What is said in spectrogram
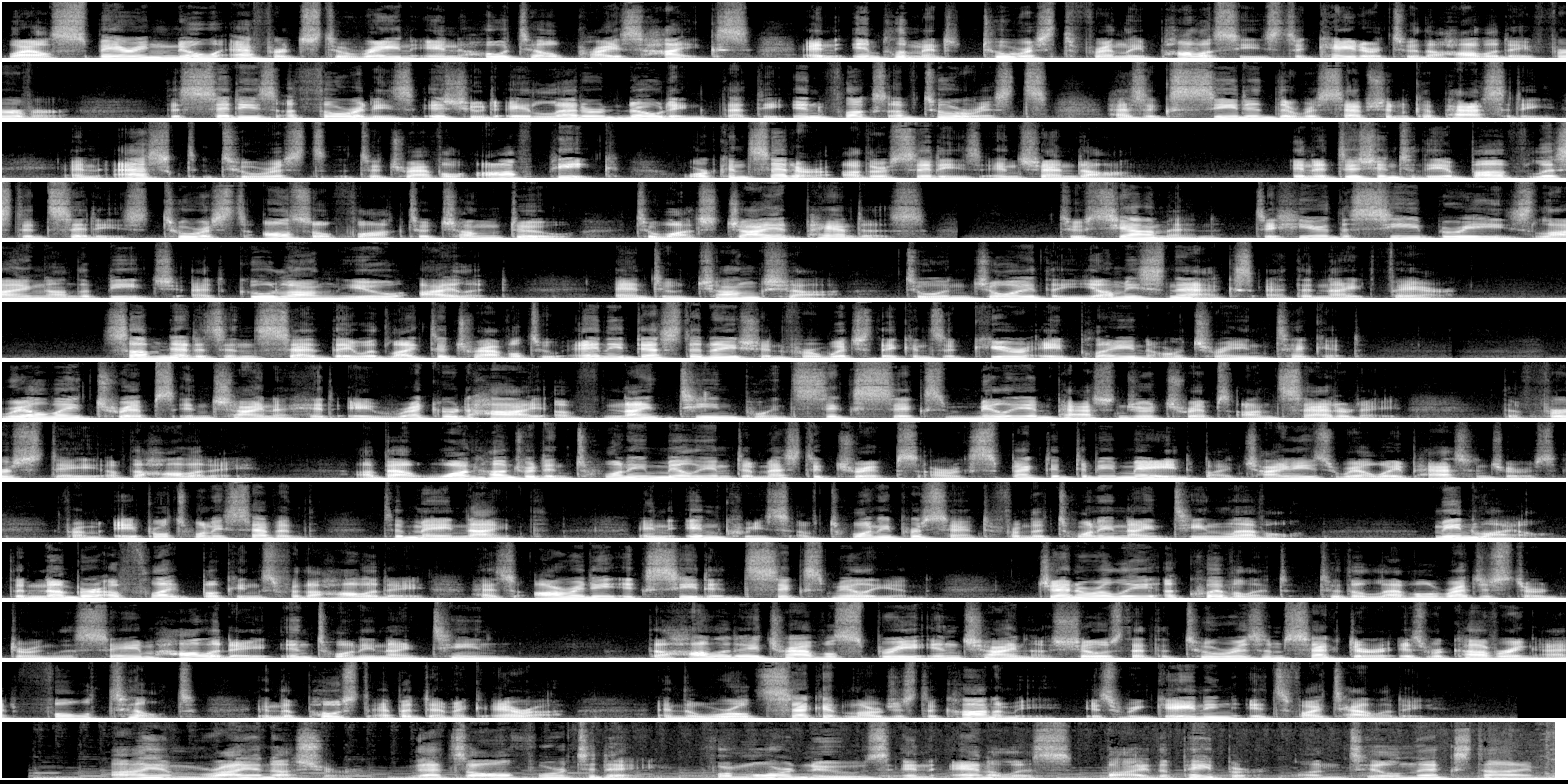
While sparing no efforts to rein in hotel price hikes and implement tourist friendly policies to cater to the holiday fervor, the city's authorities issued a letter noting that the influx of tourists has exceeded the reception capacity and asked tourists to travel off peak or consider other cities in Shandong. In addition to the above listed cities, tourists also flock to Chengdu to watch giant pandas, to Xiamen to hear the sea breeze lying on the beach at Gulangyu Islet, and to Changsha to enjoy the yummy snacks at the night fair. Some netizens said they would like to travel to any destination for which they can secure a plane or train ticket. Railway trips in China hit a record high of 19.66 million passenger trips on Saturday, the first day of the holiday. About 120 million domestic trips are expected to be made by Chinese railway passengers from April 27th to May 9th, an increase of 20% from the 2019 level. Meanwhile, the number of flight bookings for the holiday has already exceeded 6 million generally equivalent to the level registered during the same holiday in 2019. The holiday travel spree in China shows that the tourism sector is recovering at full tilt in the post epidemic era, and the world's second largest economy is regaining its vitality. I am Ryan Usher. That's all for today. For more news and analysis, buy the paper. Until next time.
